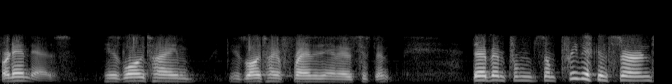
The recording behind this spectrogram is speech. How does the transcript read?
Fernandez, his longtime his longtime friend and assistant. There have been from some previous concerns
